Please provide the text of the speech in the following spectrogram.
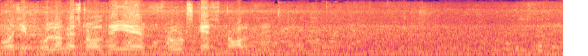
वो जी फूलों के स्टॉल थे, ये फ्रूट्स के स्टॉल हैं। Thank you.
